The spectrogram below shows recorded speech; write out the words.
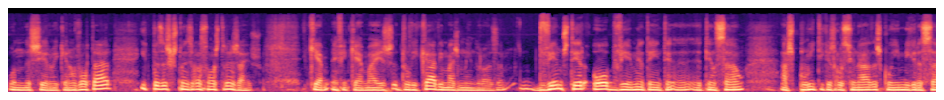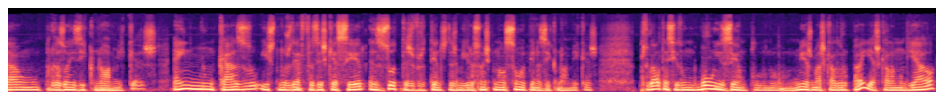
onde nasceram e queiram voltar. E depois as questões em relação aos estrangeiros, que é, enfim, que é mais delicada e mais melindrosa. Devemos ter, obviamente, atenção às políticas relacionadas com a imigração por razões económicas. Em nenhum caso isto nos deve fazer esquecer as outras vertentes das migrações que não são apenas económicas. Portugal tem sido um bom exemplo no, mesmo à escala europeia e à escala mundial,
